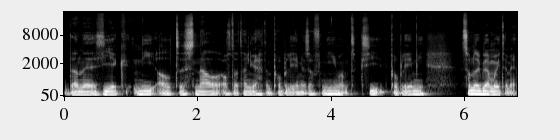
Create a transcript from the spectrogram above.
dan uh, zie ik niet al te snel of dat dan nu echt een probleem is of niet, want ik zie het probleem niet. Soms heb ik daar moeite mee,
